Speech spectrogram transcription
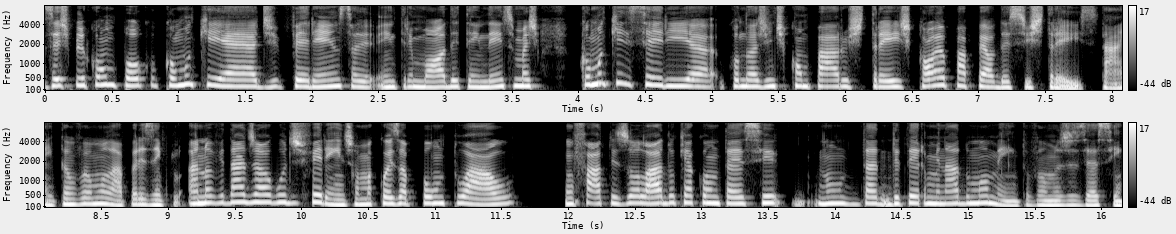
você explicou um pouco como que é a diferença entre moda e tendência, mas como que seria quando a gente compara os três? Qual é o papel desses três? Tá, então vamos lá. Por exemplo, a novidade é algo diferente, é uma coisa pontual, um fato isolado que acontece num determinado momento, vamos dizer assim.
